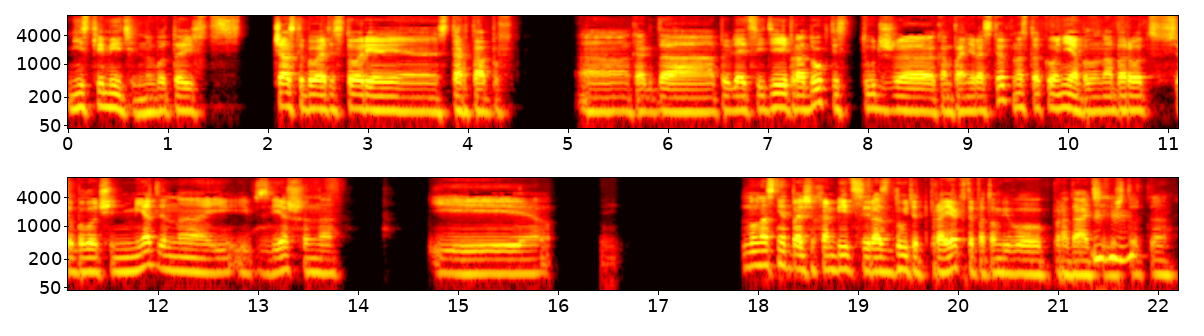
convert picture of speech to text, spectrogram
не стремительно. Вот, то есть часто бывают истории стартапов, а, когда появляется идея и продукт, и тут же компания растет. У нас такого не было. Наоборот, все было очень медленно и, и взвешенно. И ну, у нас нет больших амбиций раздуть этот проект и потом его продать mm-hmm. или что-то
